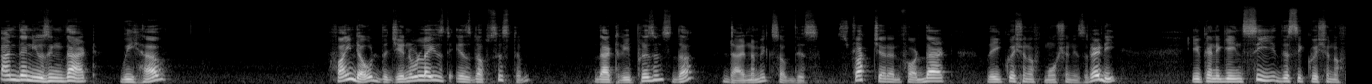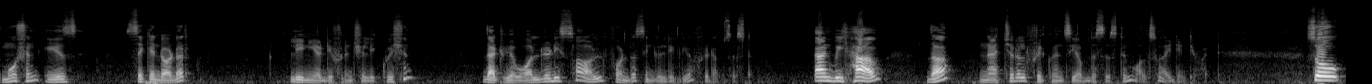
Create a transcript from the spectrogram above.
And then using that we have find out the generalized SDOF system that represents the dynamics of this structure. And for that the equation of motion is ready. You can again see this equation of motion is second order linear differential equation that we have already solved for the single degree of freedom system. And we have the natural frequency of the system also identified. So,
